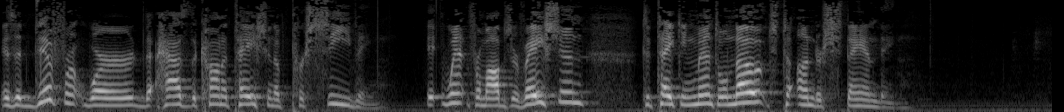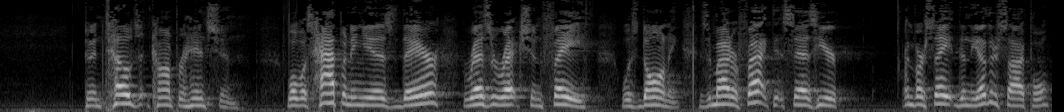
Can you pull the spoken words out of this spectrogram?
is a different word that has the connotation of perceiving. It went from observation to taking mental notes to understanding to intelligent comprehension. What was happening is their resurrection faith was dawning. As a matter of fact, it says here in verse 8, then the other disciple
